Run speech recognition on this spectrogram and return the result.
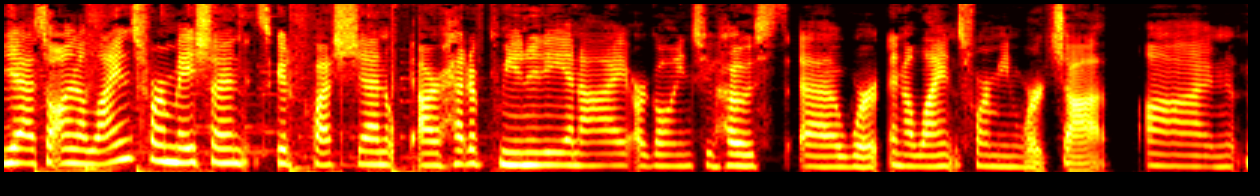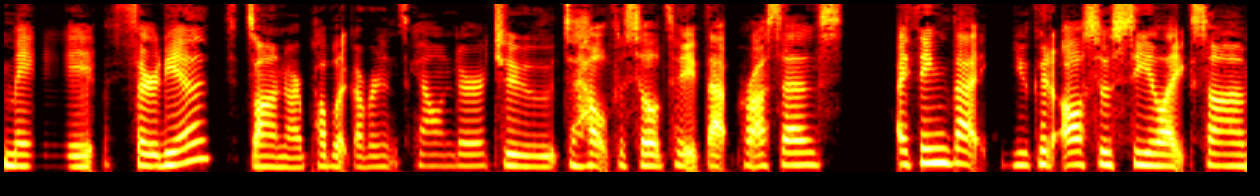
Yeah, so on alliance formation, it's a good question. Our head of community and I are going to host a work, an alliance forming workshop on May 30th. It's on our public governance calendar to, to help facilitate that process. I think that you could also see like some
